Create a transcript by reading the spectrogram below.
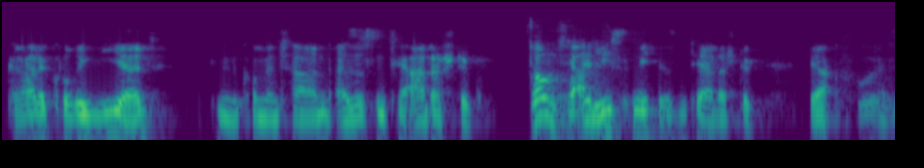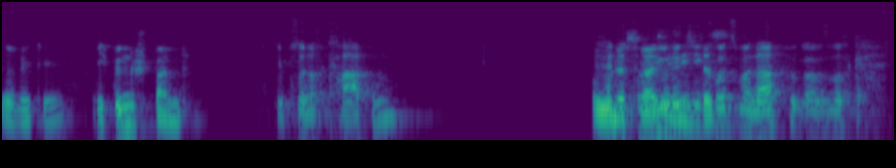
gerade korrigiert in den Kommentaren. Also es ist ein Theaterstück. Oh, ein Der Theater. liest nicht, ist ein Theaterstück. Ja, Cool. also richtig. Ich bin gespannt. Gibt es da noch Karten? Oh, Kann das weiß ich nicht. Das, kurz mal nachgucken, ob es noch Karten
